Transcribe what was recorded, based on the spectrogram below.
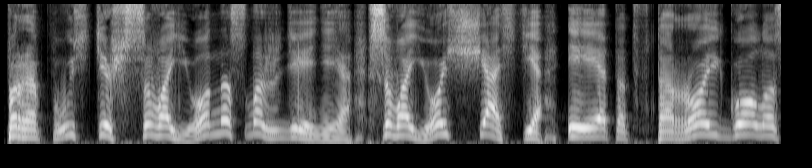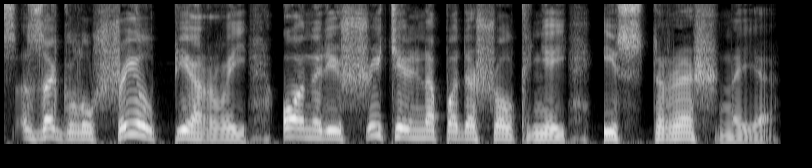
пропустишь свое наслаждение, свое счастье». И этот второй голос заглушил первый. Он решительно подошел к ней, и страшная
